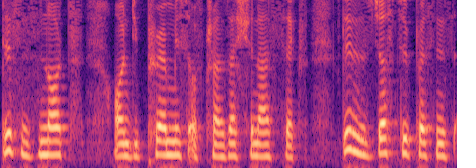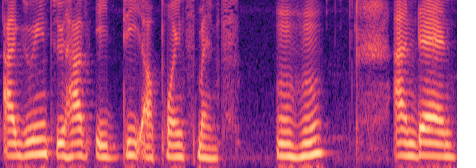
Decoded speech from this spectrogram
This is not on the premise of transactional sex. This is just two persons agreeing to have a D appointment. Mm-hmm and then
